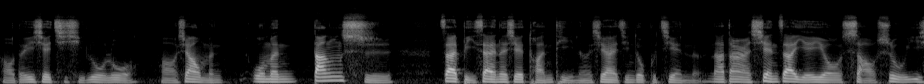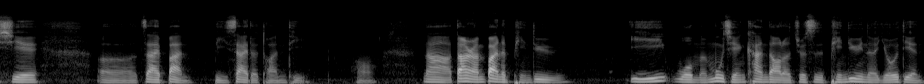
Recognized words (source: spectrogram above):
好的一些起起落落，好像我们。我们当时在比赛那些团体呢，现在已经都不见了。那当然，现在也有少数一些呃在办比赛的团体。哦，那当然办的频率，以我们目前看到的，就是频率呢有点，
